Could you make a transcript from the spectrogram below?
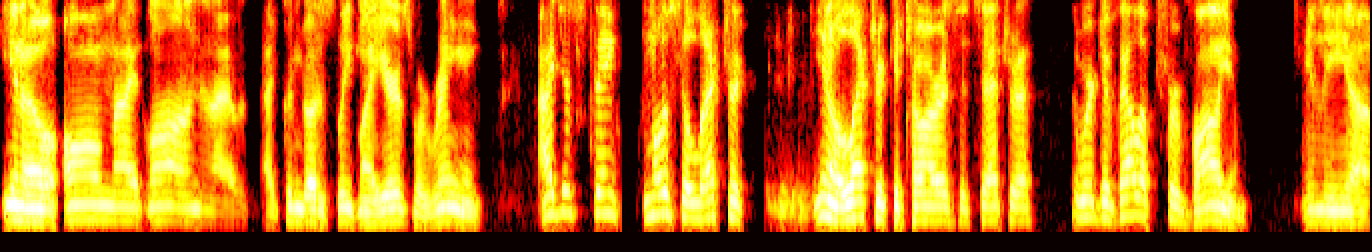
you know, all night long. I, I couldn't go to sleep. My ears were ringing. I just think most electric, you know, electric guitars, etc., were developed for volume in the uh,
